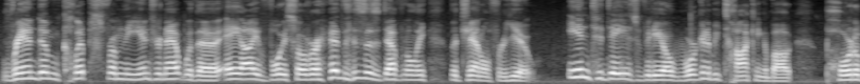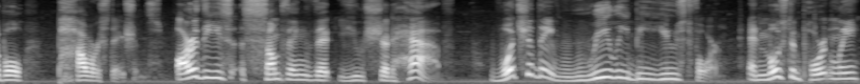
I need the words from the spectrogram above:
random clips from the internet with an AI voiceover, this is definitely the channel for you. In today's video, we're going to be talking about portable power stations. Are these something that you should have? What should they really be used for? And most importantly,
